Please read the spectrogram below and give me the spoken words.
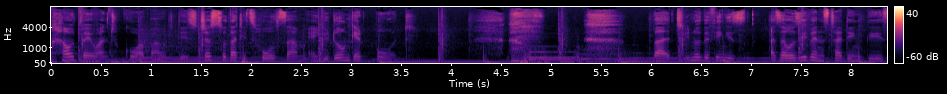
how do I want to go about this? Just so that it's wholesome and you don't get bored. but you know, the thing is, as I was even studying this,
